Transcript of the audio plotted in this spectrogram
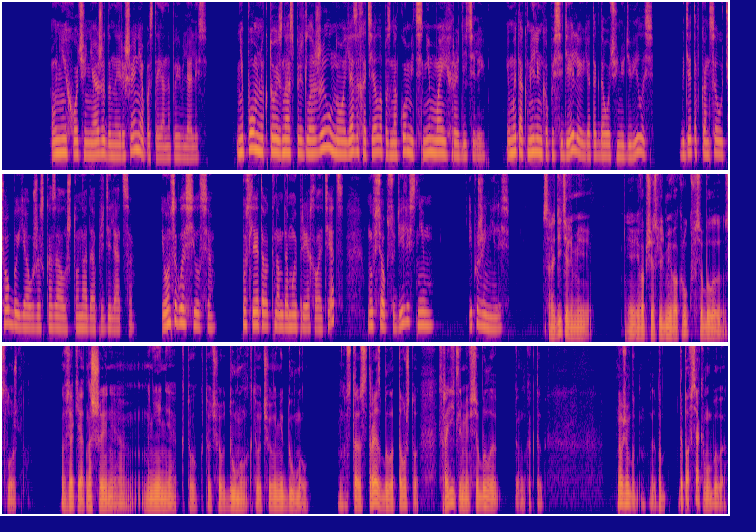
У них очень неожиданные решения постоянно появлялись. Не помню, кто из нас предложил, но я захотела познакомить с ним моих родителей. И мы так миленько посидели, я тогда очень удивилась. Где-то в конце учебы я уже сказала, что надо определяться. И он согласился. После этого к нам домой приехал отец. Мы все обсудили с ним и поженились. С родителями и вообще с людьми вокруг все было сложно. Но всякие отношения, мнения, кто, кто чего думал, кто чего не думал. Стресс был от того, что с родителями все было как-то... Ну, в общем, да по-всякому было.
